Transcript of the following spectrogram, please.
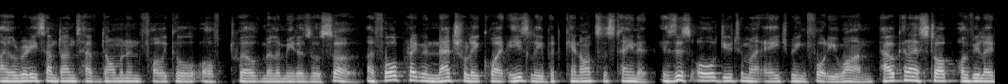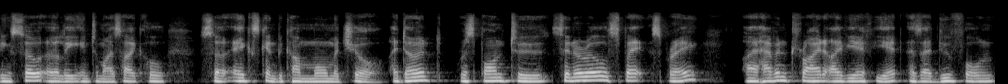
I already sometimes have dominant follicle of 12 millimeters or so. I fall pregnant naturally quite easily, but cannot sustain it. Is this all due to my age being 41? How can I stop ovulating so early into my cycle so eggs can become more mature? I don't respond to Synarel spray I haven't tried IVF yet as I do fall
